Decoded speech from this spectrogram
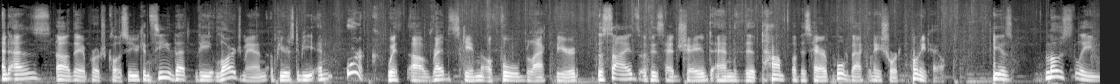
And as uh, they approach closer, you can see that the large man appears to be an orc with uh, red skin, a full black beard, the sides of his head shaved, and the top of his hair pulled back in a short ponytail. He is mostly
